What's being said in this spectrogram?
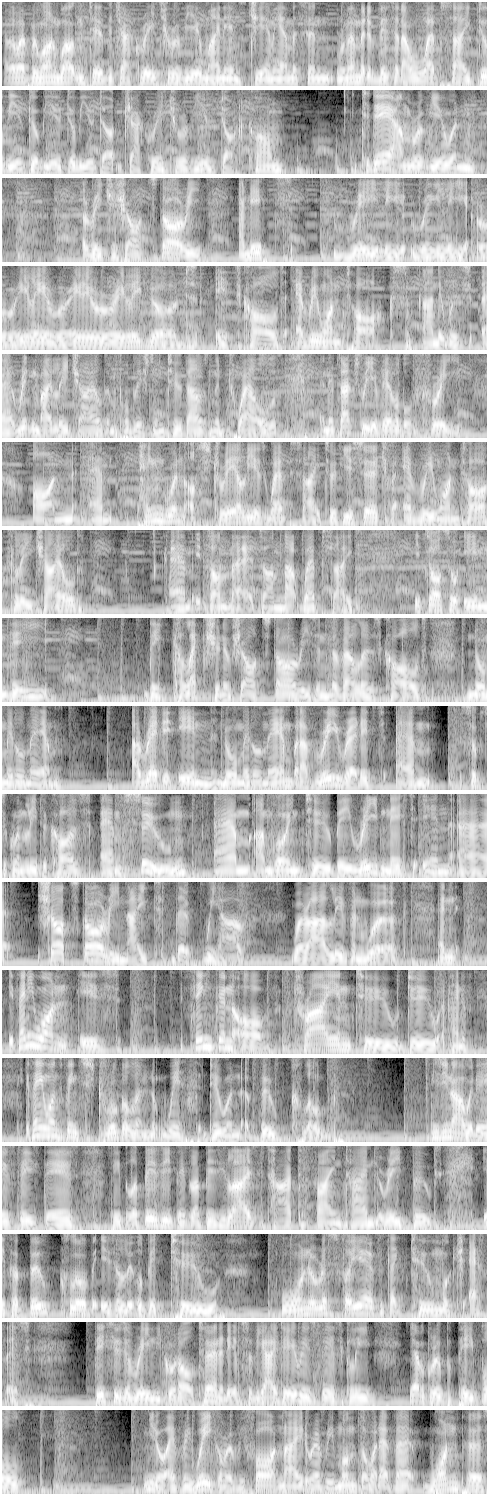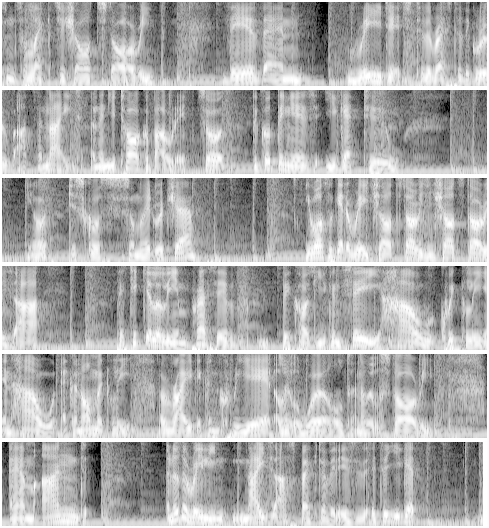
Hello, everyone. Welcome to the Jack Reacher Review. My name's Jamie Emerson. Remember to visit our website www.jackreacherreview.com. Today, I'm reviewing a Reacher short story, and it's really, really, really, really, really good. It's called Everyone Talks, and it was uh, written by Lee Child and published in 2012, and it's actually available free on um, Penguin Australia's website. So if you search for Everyone Talks Lee Child, um, it's on there. It's on that website. It's also in the the collection of short stories and novellas called No Middle Name. I read it in No Middle Name, but I've reread it um, subsequently because um, soon um, I'm going to be reading it in a short story night that we have where I live and work. And if anyone is thinking of trying to do a kind of, if anyone's been struggling with doing a book club, because you know how it is these days, people are busy, people have busy lives, it's hard to find time to read books. If a book club is a little bit too onerous for you, if it's like too much effort, this is a really good alternative. So the idea is basically you have a group of people, you know, every week or every fortnight or every month or whatever, one person selects a short story. They then read it to the rest of the group at the night and then you talk about it. So the good thing is you get to, you know, discuss some literature. You also get to read short stories, and short stories are particularly impressive because you can see how quickly and how economically a writer can create a little world and a little story. Um, and another really nice aspect of it is it's that you get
